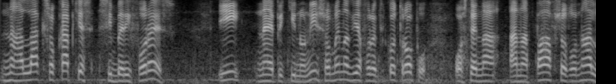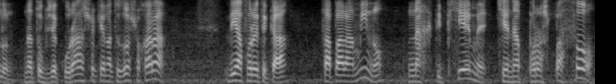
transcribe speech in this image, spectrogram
να αλλάξω κάποιες συμπεριφορές ή να επικοινωνήσω με ένα διαφορετικό τρόπο ώστε να αναπαύσω τον άλλον, να τον ξεκουράσω και να του δώσω χαρά. Διαφορετικά θα παραμείνω να χτυπιέμαι και να προσπαθώ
